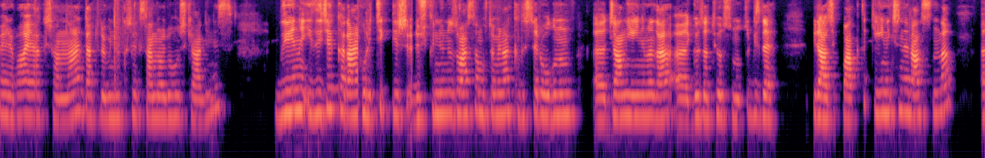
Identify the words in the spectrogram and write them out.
Merhaba, iyi akşamlar. Daktilo 1984'e hoş geldiniz. Bu yayını izleyecek kadar politik bir düşkünlüğünüz varsa muhtemelen Kılıçdaroğlu'nun e, canlı yayınına da e, göz atıyorsunuzdur. Biz de birazcık baktık. Yayın içinden aslında e,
